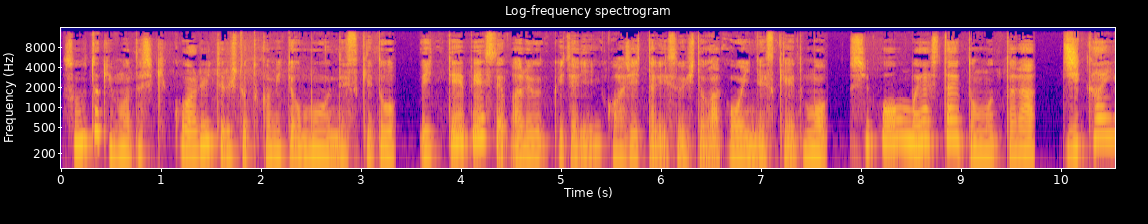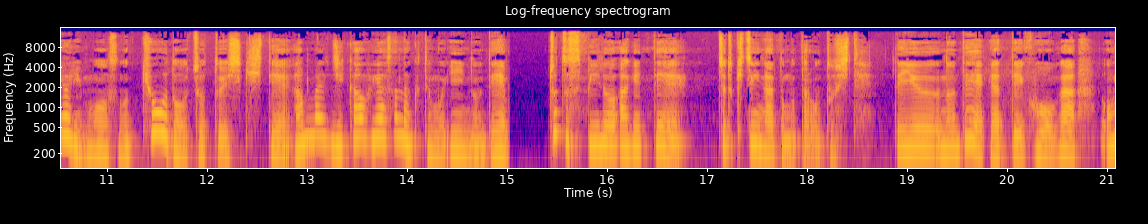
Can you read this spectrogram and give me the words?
その時も私結構歩いてる人とか見て思うんですけど、一定ペースで歩いたり、こう走ったりする人が多いんですけれども、脂肪を燃やしたいと思ったら、時間よりもその強度をちょっと意識して、あんまり時間を増やさなくてもいいので、ちょっとスピードを上げて、ちょっときついなと思ったら落として、っていうのでやっていく方が、同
